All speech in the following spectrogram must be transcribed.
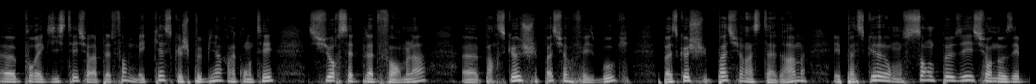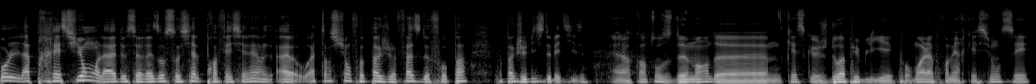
euh, pour exister sur la plateforme, mais qu'est-ce que je peux bien raconter sur cette plateforme-là euh, Parce que je suis pas sur Facebook, parce que je suis pas sur Instagram, et parce qu'on sent peser sur nos épaules la pression là, de ce réseau social professionnel. attention, faut pas que je fasse de faux pas, faut pas que je dise de bêtises. Alors quand on se demande qu'est-ce que je dois publier, pour moi la première question c'est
